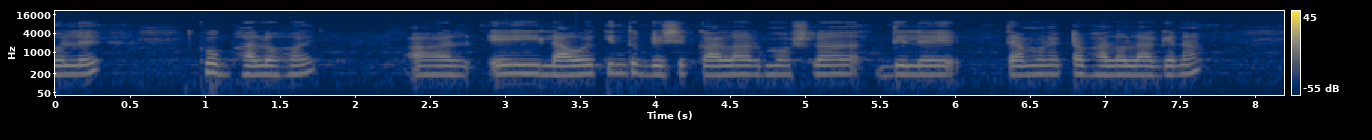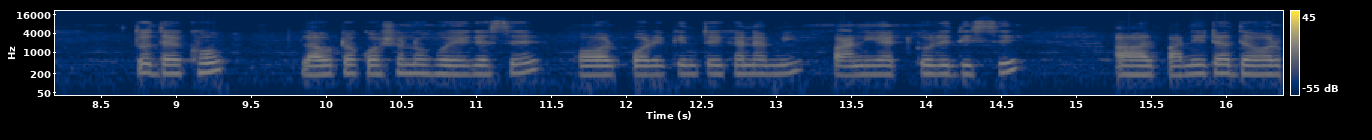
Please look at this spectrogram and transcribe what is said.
হলে খুব ভালো হয়। আর এই লাউয়ে কিন্তু বেশি কালার মশলা দিলে তেমন একটা ভালো লাগে না। তো দেখো লাউটা কষানো হয়ে গেছে। হওয়ার পরে কিন্তু এখানে আমি পানি অ্যাড করে দিছি। আর পানিটা দেওয়ার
